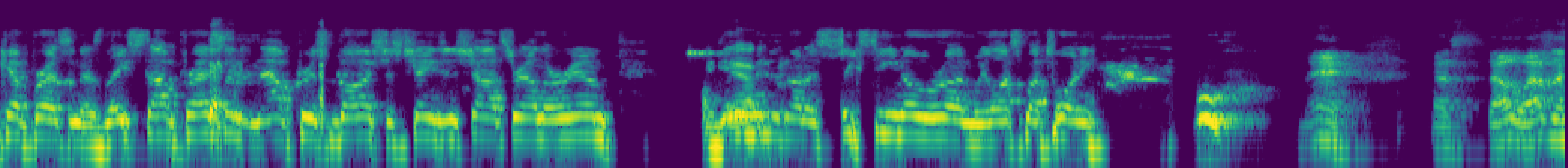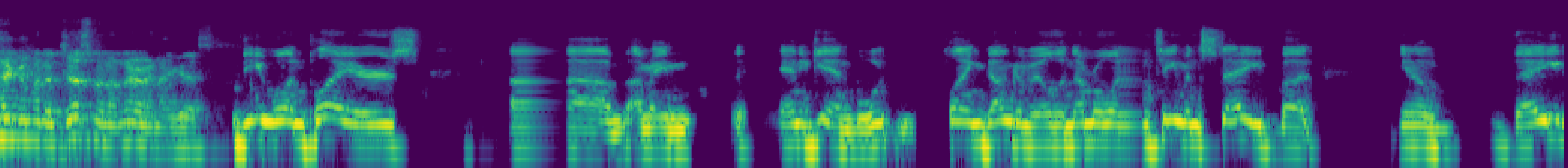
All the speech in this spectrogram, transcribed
kept pressing us. They stopped pressing, and now Chris Bosh is changing shots around the rim. The game Yeah. ended on a 16-0 run. We lost by 20. Whew. Man, that's that was, that was a heck of an adjustment on their end, I guess. D1 players. Um, I mean, and again, w- playing Duncanville, the number one team in state, but you know they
